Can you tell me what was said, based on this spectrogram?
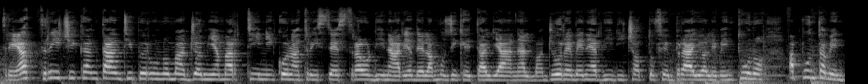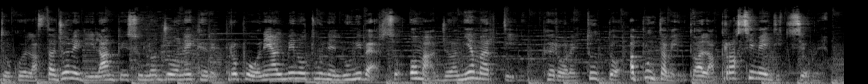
Tre attrici cantanti per un omaggio a Mia Martini, conatrice straordinaria della musica italiana, al maggiore venerdì 18 febbraio alle 21, appuntamento con la stagione di Lampi sull'Ogione che ripropone Almeno tu nell'universo, omaggio a Mia Martini. Per ora è tutto, appuntamento alla prossima edizione.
